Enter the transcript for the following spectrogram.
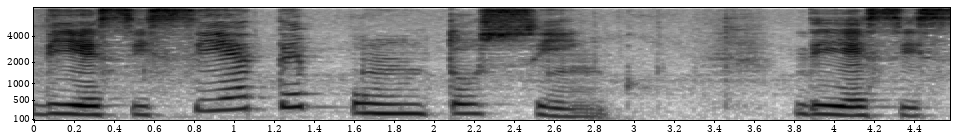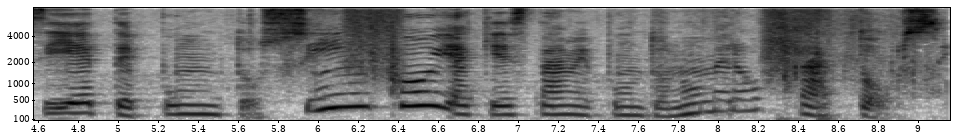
17.5. 17.5 y aquí está mi punto número 14.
